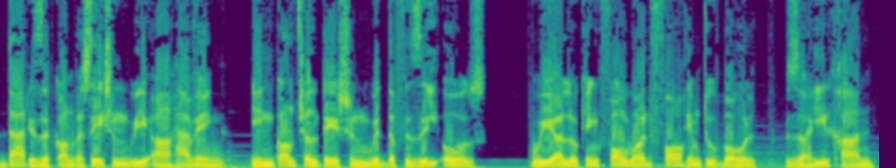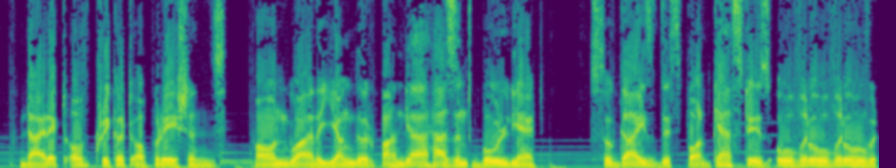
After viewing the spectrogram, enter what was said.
That is a conversation we are having, in consultation with the physios. We are looking forward for him to bowl. Zaheer Khan, Director of Cricket Operations, on why the younger Pandya hasn't bowled yet. So guys this podcast is over over over.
